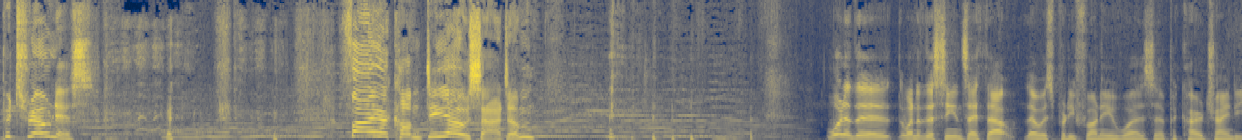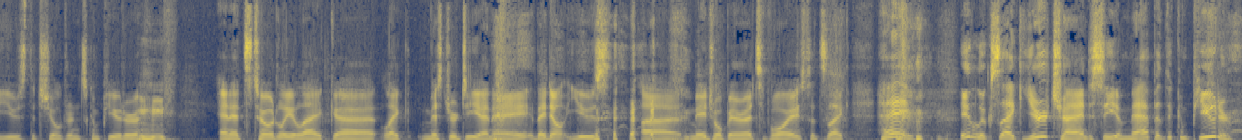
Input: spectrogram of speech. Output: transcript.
Patronus! Fire con Dios, Adam. One of the one of the scenes I thought that was pretty funny was uh, Picard trying to use the children's computer, and it's totally like uh, like Mr. DNA. They don't use uh, Majel Barrett's voice. It's like, hey, it looks like you're trying to see a map of the computer.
